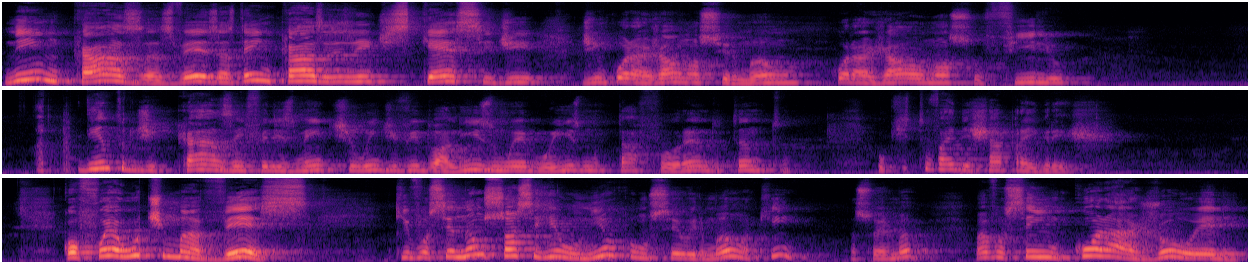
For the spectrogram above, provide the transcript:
Nem em casa, às vezes, até em casa, às vezes a gente esquece de, de encorajar o nosso irmão, encorajar o nosso filho, Dentro de casa, infelizmente, o individualismo, o egoísmo está aflorando tanto. O que tu vai deixar para a igreja? Qual foi a última vez que você não só se reuniu com o seu irmão aqui, a sua irmã, mas você encorajou ele?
